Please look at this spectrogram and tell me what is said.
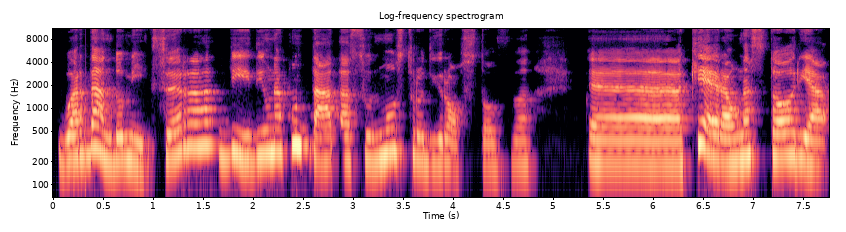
guardando Mixer, vidi una puntata sul mostro di Rostov, eh, che era una storia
